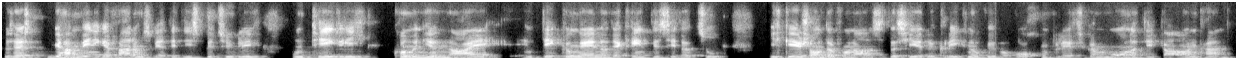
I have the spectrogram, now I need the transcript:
Das heißt, wir haben wenig Erfahrungswerte diesbezüglich und täglich kommen hier neue Entdeckungen und Erkenntnisse dazu. Ich gehe schon davon aus, dass hier der Krieg noch über Wochen, vielleicht sogar Monate dauern kann.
